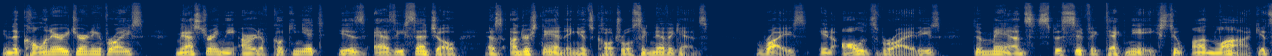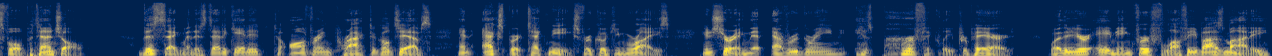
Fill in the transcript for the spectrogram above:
In the culinary journey of rice, mastering the art of cooking it is as essential as understanding its cultural significance. Rice, in all its varieties, demands specific techniques to unlock its full potential. This segment is dedicated to offering practical tips and expert techniques for cooking rice, ensuring that every grain is perfectly prepared. Whether you're aiming for fluffy basmati,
